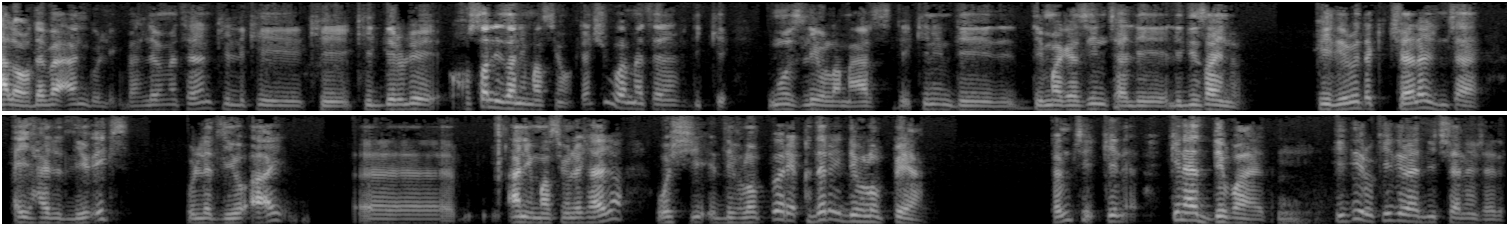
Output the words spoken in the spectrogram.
alors دابا غنقول لك بحال مثلا كاين اللي كي كي كيديروا لي خصوصا les animations. كنشوفها مثلا في ديك Muzli ولا ما عرفت دي- كاينين des des magazines تاع les les designers كيديروا داك ال challenge نتاع أي حاجة ديال ال UX ولا ديال ال UI آه animation ولا شي حاجة واش ال développeur يقدر ي développ يها فهمتي؟ كاين كاين هاد ال débat هذا كيديروا كيديروا هاد les challenges هادو.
